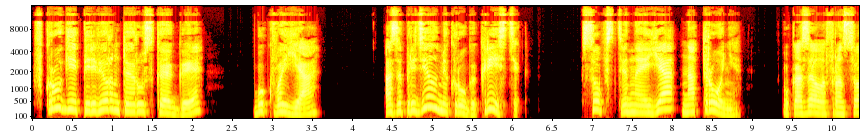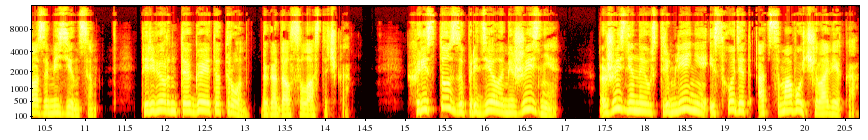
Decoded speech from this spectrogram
в круге перевернутая русская «Г», буква «Я», а за пределами круга крестик. «Собственное «Я» на троне», — указала Франсуаза мизинцем. Перевернутая «Г» — это трон, догадался Ласточка. Христос за пределами жизни, жизненные устремления исходят от самого человека.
